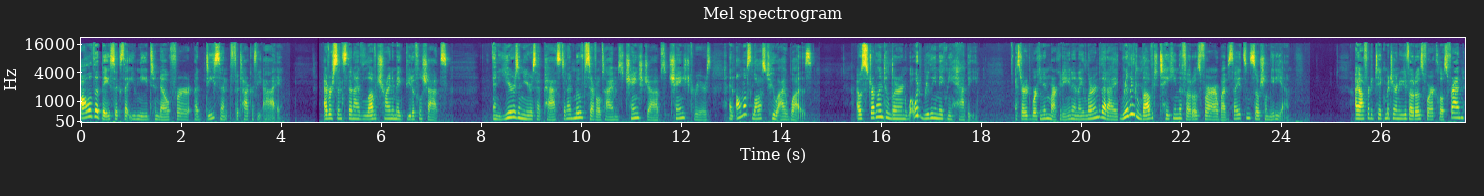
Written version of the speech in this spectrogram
all of the basics that you need to know for a decent photography eye. Ever since then, I've loved trying to make beautiful shots. And years and years have passed, and I've moved several times, changed jobs, changed careers, and almost lost who I was. I was struggling to learn what would really make me happy. I started working in marketing, and I learned that I really loved taking the photos for our websites and social media. I offered to take maternity photos for a close friend,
